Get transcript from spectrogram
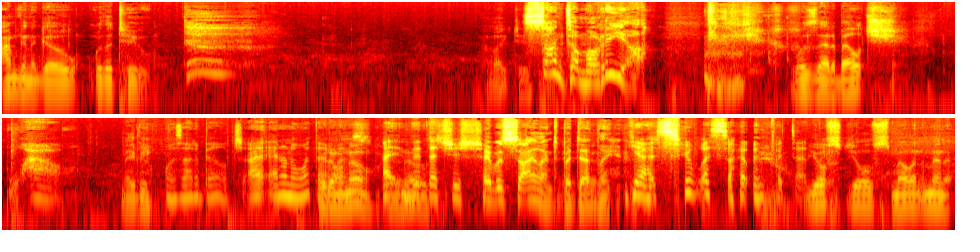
I'm going to go with a two. I like to. Santa Maria. Was that a belch? Wow. Maybe. Was that a belch? I, I don't know what that We don't was. know. I, Who that, that's just It was silent but deadly. yes, it was silent but deadly. You'll you'll smell it in a minute.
